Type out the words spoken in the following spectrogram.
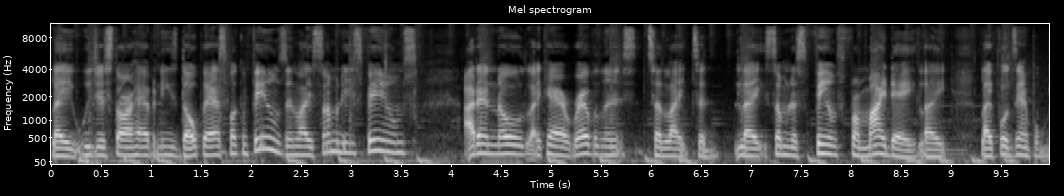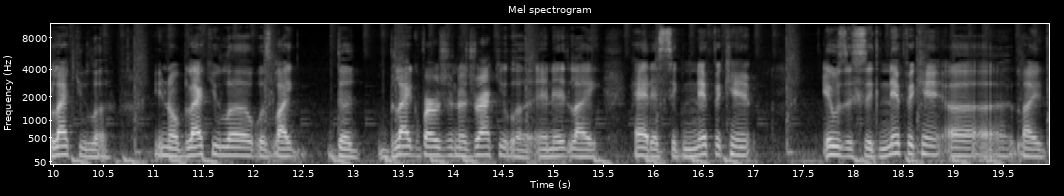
like we just started having these dope ass fucking films, and like some of these films I didn't know like had relevance to like to like some of the films from my day. Like like for example, Blackula. You know, Blackula was like the black version of Dracula and it like had a significant it was a significant uh like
